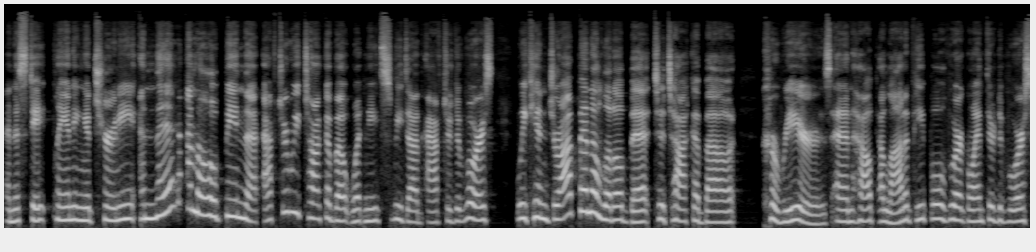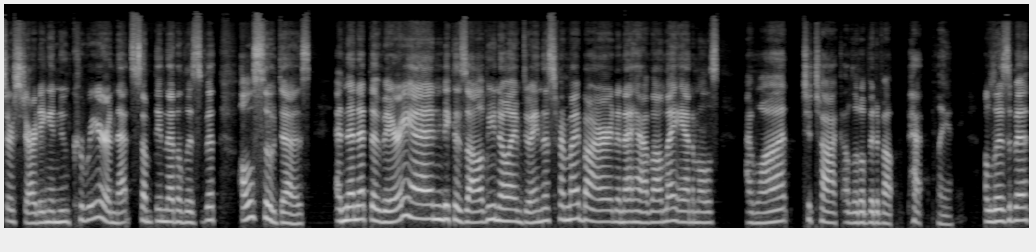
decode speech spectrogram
an estate planning attorney. And then I'm hoping that after we talk about what needs to be done after divorce, we can drop in a little bit to talk about careers and help a lot of people who are going through divorce are starting a new career. And that's something that Elizabeth also does. And then at the very end, because all of you know I'm doing this from my barn and I have all my animals, I want to talk a little bit about pet planning. Elizabeth,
